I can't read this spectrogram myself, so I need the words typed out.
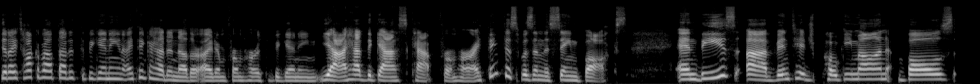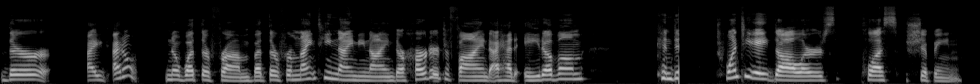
did I talk about that at the beginning? I think I had another item from her at the beginning. Yeah, I had the gas cap from her. I think this was in the same box. And these uh, vintage Pokemon balls, they're I I don't know what they're from, but they're from 1999. They're harder to find. I had eight of them. $28 plus shipping.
